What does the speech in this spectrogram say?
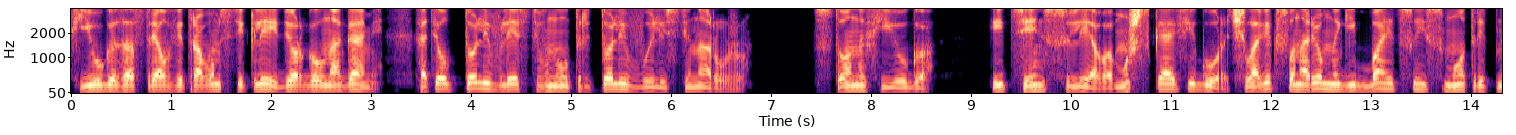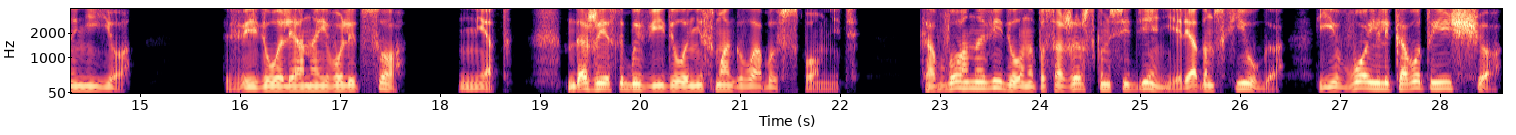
Хьюго застрял в ветровом стекле и дергал ногами, хотел то ли влезть внутрь, то ли вылезти наружу. Стоны Хьюго. И тень слева, мужская фигура, человек с фонарем нагибается и смотрит на нее. Видела ли она его лицо? Нет. Даже если бы видела, не смогла бы вспомнить. Кого она видела на пассажирском сиденье рядом с Хьюго? Его или кого-то еще?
